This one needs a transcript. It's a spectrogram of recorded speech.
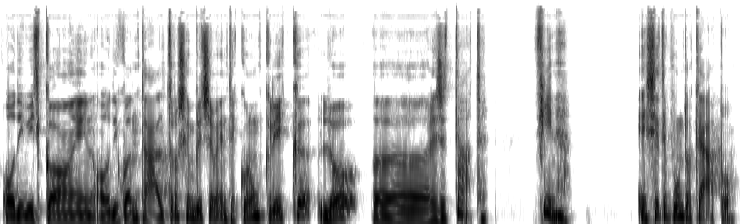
o di bitcoin o di quant'altro, semplicemente con un clic lo uh, resettate. Fine. E siete punto a capo.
